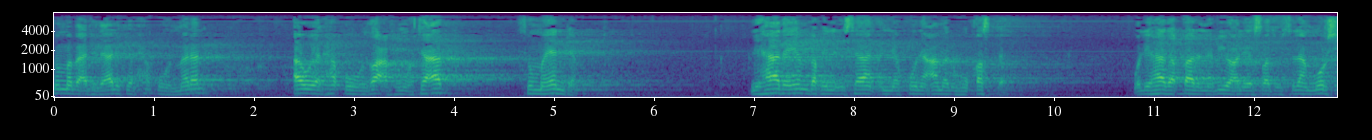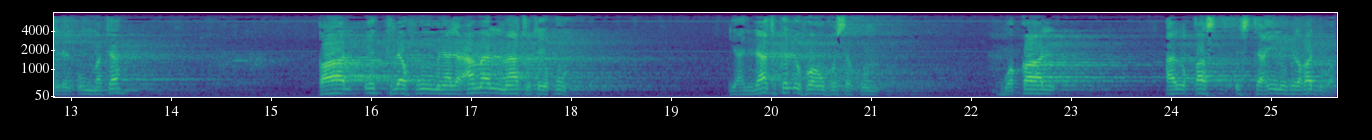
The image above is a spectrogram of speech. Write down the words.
ثم بعد ذلك يلحقه الملل أو يلحقه ضعف وتعب ثم يندم. لهذا ينبغي للإنسان أن يكون عمله قصدا. ولهذا قال النبي عليه الصلاة والسلام مرشدا أمته قال اتلفوا من العمل ما تطيقون. يعني لا تكلفوا أنفسكم. وقال القصد استعينوا بالغدوة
